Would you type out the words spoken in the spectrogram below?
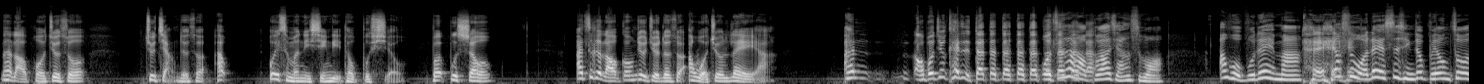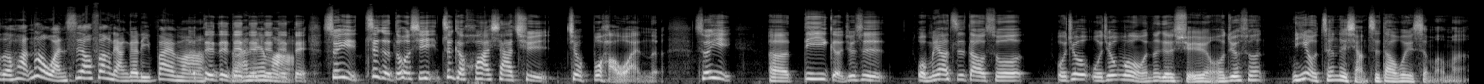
那老婆就说就讲就说啊，为什么你行李都不修不不收？啊，这个老公就觉得说啊，我就累啊啊，老婆就开始哒哒哒哒哒，我知道老婆要讲什么。啊，我不累吗 要是我累事情都不用做的话，那晚是要放两个礼拜吗？对对对对对对对，所以这个东西这个话下去就不好玩了。所以呃，第一个就是我们要知道说，我就我就问我那个学员，我就说你有真的想知道为什么吗？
